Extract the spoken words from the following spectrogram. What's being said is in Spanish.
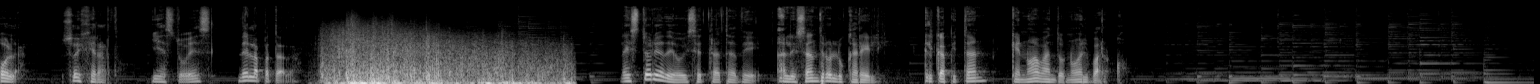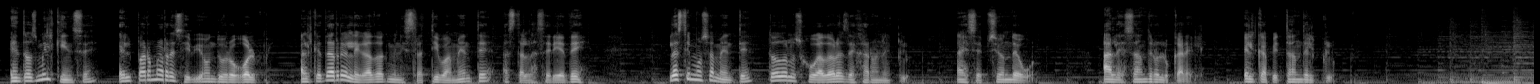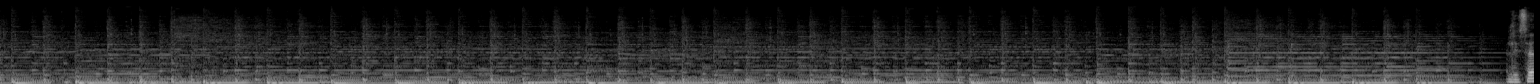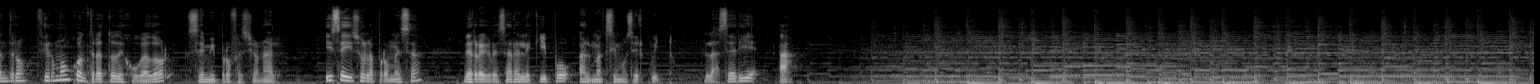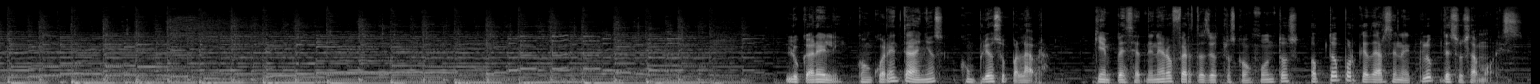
Hola, soy Gerardo y esto es De la Patada. La historia de hoy se trata de Alessandro Lucarelli, el capitán que no abandonó el barco. En 2015, el Parma recibió un duro golpe, al quedar relegado administrativamente hasta la Serie D. Lastimosamente, todos los jugadores dejaron el club, a excepción de uno, Alessandro Lucarelli, el capitán del club. Alessandro firmó un contrato de jugador semiprofesional y se hizo la promesa de regresar al equipo al máximo circuito, la Serie A. Lucarelli, con 40 años, cumplió su palabra quien pese a tener ofertas de otros conjuntos, optó por quedarse en el club de sus amores.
